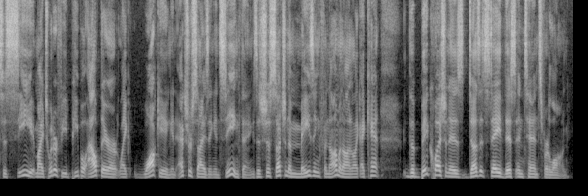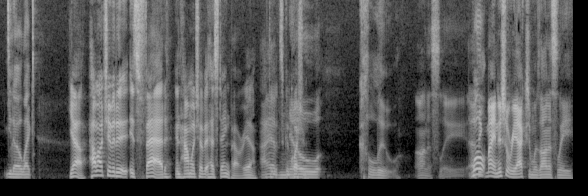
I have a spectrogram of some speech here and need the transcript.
to see my Twitter feed people out there like walking and exercising and seeing things. It's just such an amazing phenomenon. Like I can't. The big question is, does it stay this intense for long? You know, like Yeah. How much of it is fad and how much of it has staying power? Yeah. I, think have that's a good no question. clue, honestly. I Well- think my initial reaction was honestly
